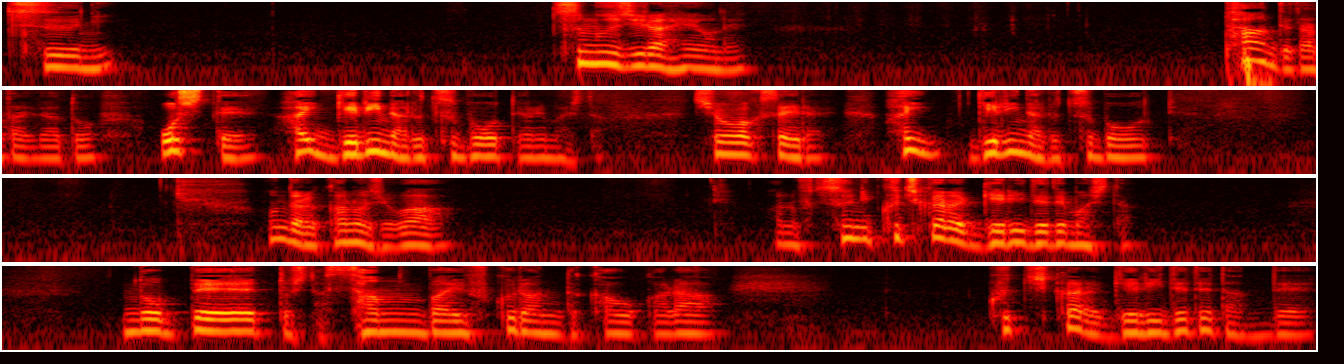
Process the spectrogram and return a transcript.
通に。つむじらへんをね。パーンって叩いた後押して「はい下痢なるツボ」ってやりました。小学生以来「はい下痢なるツボ」って。ほんだら彼女はあの普通に口から下痢出てました。のべーっとした。3倍膨らんだ顔から口から下痢出てたんで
